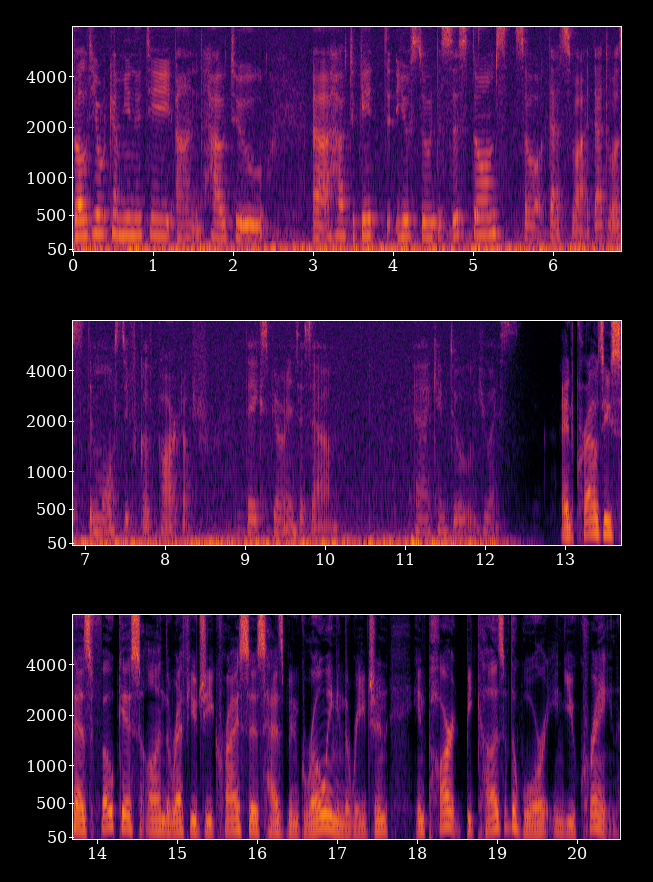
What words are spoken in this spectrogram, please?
build your community and how to uh, how to get used to the systems so that's why that was the most difficult part of the experience as um, I came to us and Krause says focus on the refugee crisis has been growing in the region in part because of the war in Ukraine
